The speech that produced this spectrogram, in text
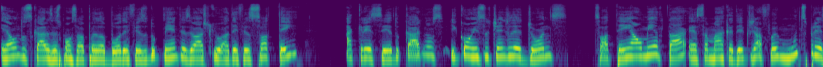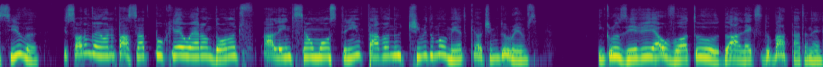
é um dos caras responsáveis pela boa defesa do Panthers. Eu acho que a defesa só tem a crescer do Cardinals e com isso o Chandler Jones só tem a aumentar essa marca dele que já foi muito expressiva e só não ganhou ano passado porque o Aaron Donald, além de ser um monstrinho, estava no time do momento, que é o time do Rams. Inclusive é o voto do Alex do Batata, né?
